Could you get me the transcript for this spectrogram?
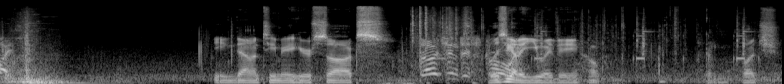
Sides. Being down a teammate here sucks. Search and At least he got a UAV. Oh. Fucking glitch.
